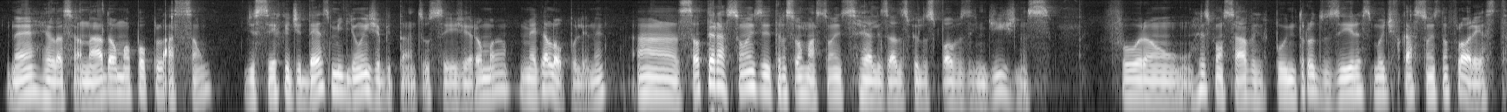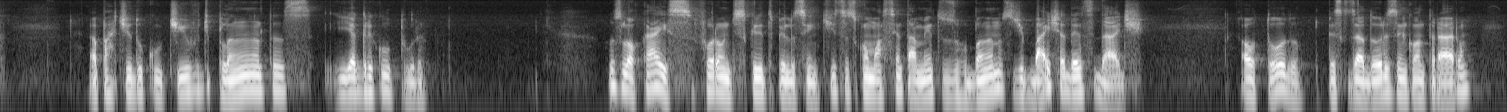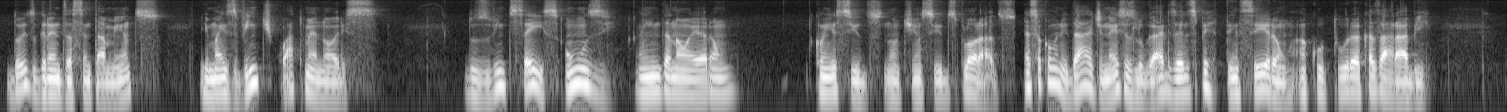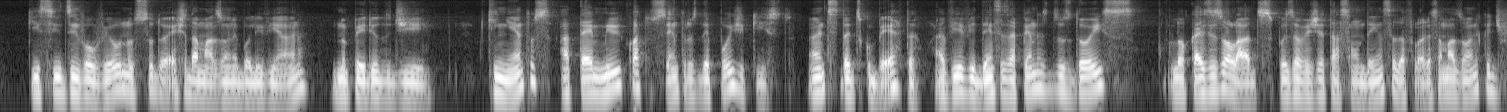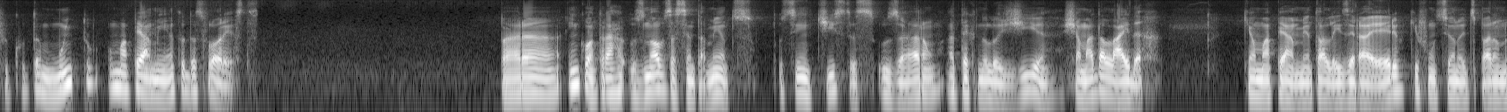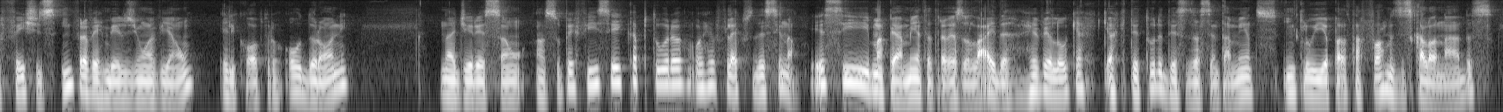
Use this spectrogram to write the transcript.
né, relacionado a uma população de cerca de 10 milhões de habitantes, ou seja, era uma megalópole. Né? As alterações e transformações realizadas pelos povos indígenas foram responsáveis por introduzir as modificações na floresta, a partir do cultivo de plantas e agricultura. Os locais foram descritos pelos cientistas como assentamentos urbanos de baixa densidade. Ao todo, pesquisadores encontraram dois grandes assentamentos e mais 24 menores. Dos 26, 11 ainda não eram conhecidos, não tinham sido explorados. Essa comunidade, nesses né, lugares, eles pertenceram à cultura casarabi, que se desenvolveu no sudoeste da Amazônia boliviana, no período de 500 até 1400 depois de Cristo. Antes da descoberta, havia evidências apenas dos dois locais isolados, pois a vegetação densa da floresta amazônica dificulta muito o mapeamento das florestas. Para encontrar os novos assentamentos, os cientistas usaram a tecnologia chamada LiDAR, que é um mapeamento a laser aéreo que funciona disparando feixes infravermelhos de um avião, helicóptero ou drone na direção à superfície e captura o reflexo desse sinal. Esse mapeamento através do LiDAR revelou que a arquitetura desses assentamentos incluía plataformas escalonadas,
